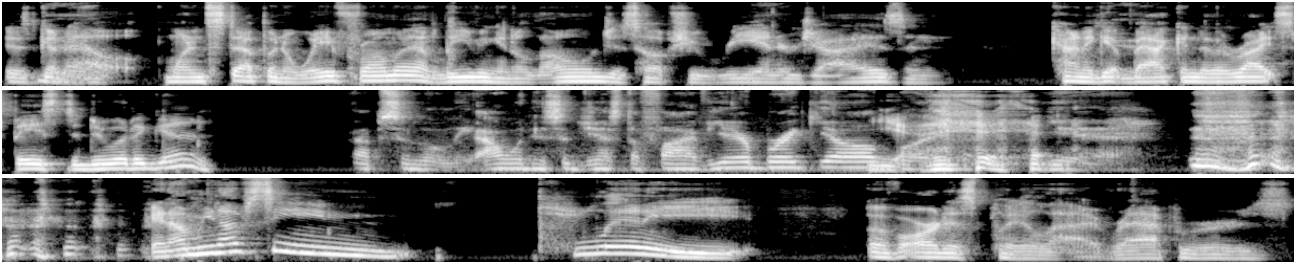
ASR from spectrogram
is going to Yeah. help. When stepping away from it, leaving it alone just helps you re energize and kind of get Yeah. back into the right space to do it again. Absolutely. I wouldn't suggest a five year break, y'all. yeah. Yeah. And I mean, I've seen plenty of artists play live, rappers,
